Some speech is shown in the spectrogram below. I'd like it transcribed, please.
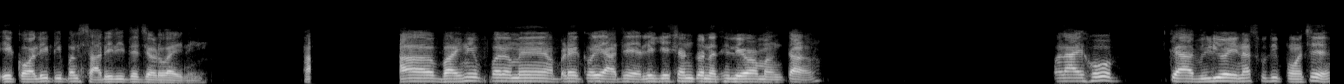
એ ક્વોલિટી પણ સારી રીતે જળવાય નહીં. આ- ભાઈની ઉપર અમે આપણે કોઈ આજે એલિગેશન તો નથી લેવા માંગતા. પણ આઈ હોપ કે આ વીડિયો એના સુધી પહોંચે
